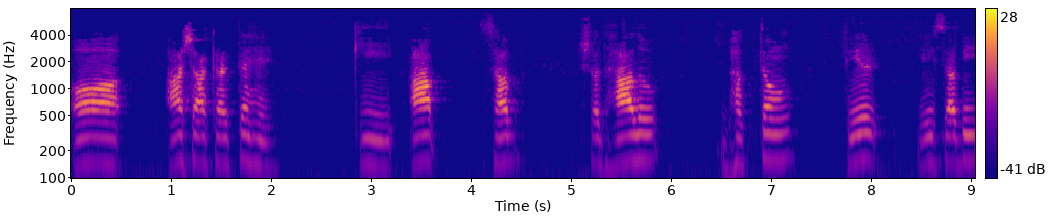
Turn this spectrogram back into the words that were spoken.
और आशा करते हैं कि आप सब श्रद्धालु, भक्तों, फिर ये सभी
